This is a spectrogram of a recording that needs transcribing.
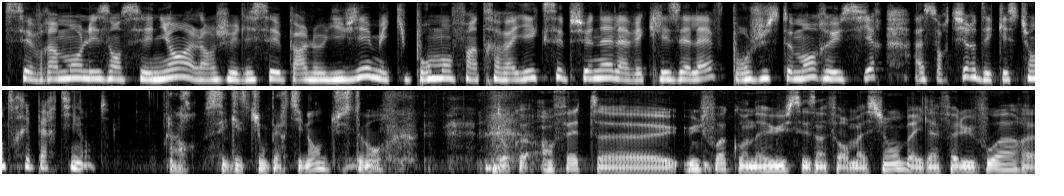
c'est vraiment les enseignants. Alors je vais laisser parler Olivier, mais qui pour moi ont fait un travail exceptionnel avec les élèves pour justement réussir à sortir des questions très pertinentes. Alors, ces questions pertinentes, justement. Donc, en fait, euh, une fois qu'on a eu ces informations, bah, il a fallu voir euh,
